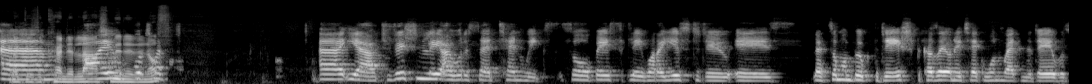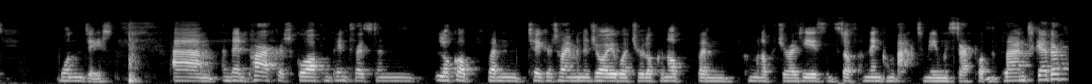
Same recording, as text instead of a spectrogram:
Like, is it Um, kind of last I minute enough? have- uh, yeah, traditionally I would have said 10 weeks. So basically, what I used to do is let someone book the date because I only take one wedding a day, it was one date. Um, and then park it, go off on Pinterest and look up and take your time and enjoy what you're looking up and coming up with your ideas and stuff. And then come back to me and we start putting the plan together.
